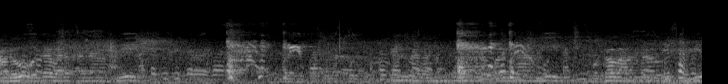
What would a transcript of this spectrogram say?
करोदवर्तनाभि मुखवासाभि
